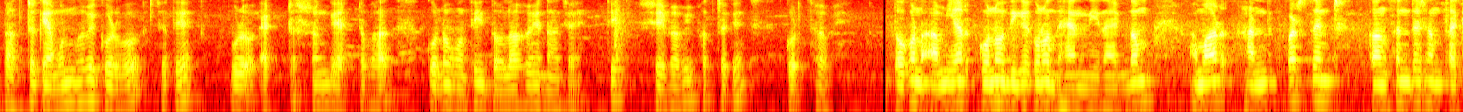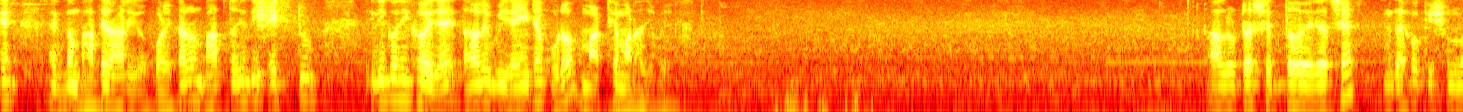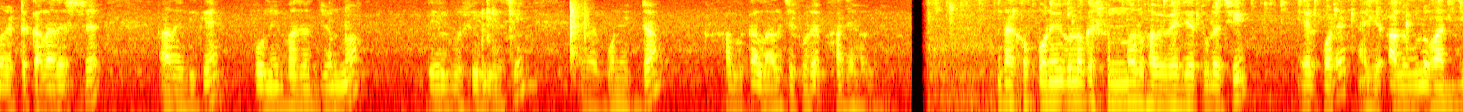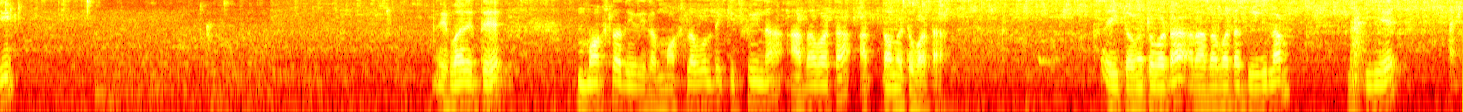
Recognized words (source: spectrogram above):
ভাতটাকে এমনভাবে করব যাতে পুরো একটার সঙ্গে একটা ভাত কোনো মতেই দলা হয়ে না যায়। ঠিক সেইভাবেই ভাতটাকে করতে হবে। তখন আমি আর কোনো দিকে কোনো ধ্যান দিই না। একদম আমার হান্ড্রেড পারসেন্ট কনসেন্ট্রেশন থাকে একদম ভাতের হাঁড়ির ওপরে কারণ ভাতটা যদি একটু এদিক ওদিক হয়ে যায়, তাহলে বিরিয়ানিটা পুরো মাঠে মারা যাবে। আলুটা সেদ্ধ হয়ে গেছে। দেখো কি সুন্দর একটা কালার এসছে। আর এদিকে পনির ভাজার জন্য তেল বসিয়ে দিয়েছি। এবার পনিরটা হালকা লালচে করে ভাজা হবে। দেখো, পনিরগুলোকে সুন্দরভাবে ভেজে তুলেছি। এরপরে এই যে আলুগুলো ভাজছি। এবার এতে মশলা দিয়ে দিলাম। মশলা বলতে কিছুই না, আদা বাটা আর টমেটো বাটা। এই টমেটো বাটা আর আদা বাটা দিয়ে দিলাম। দিয়ে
